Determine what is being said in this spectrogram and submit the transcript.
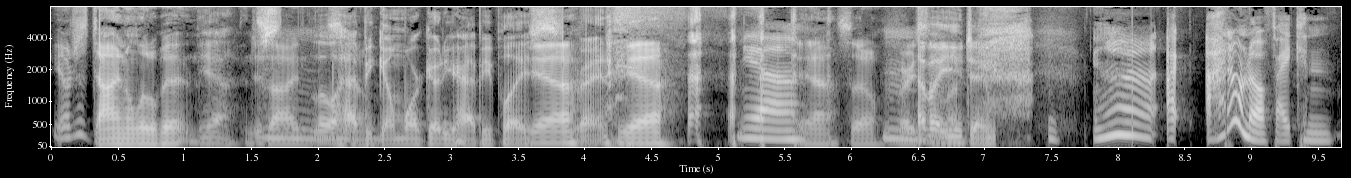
you know just dying a little bit. Yeah. Just inside. a little So, happy Gilmore, go to your happy place. Yeah, Right. Yeah, Yeah. yeah. So very How about you, Jamie? Uh, I, I don't know if I can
